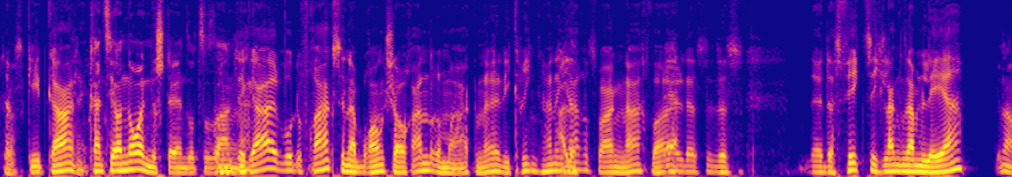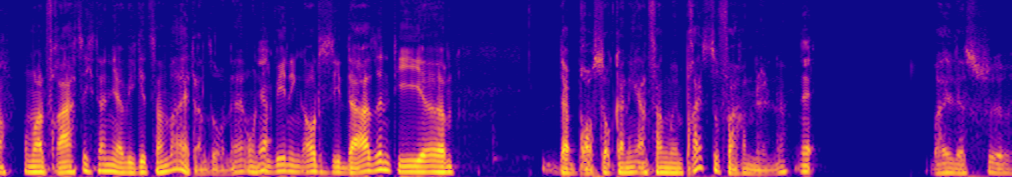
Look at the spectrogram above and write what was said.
das geht gar Du nicht. kannst ja auch neuen bestellen, sozusagen. Und Ne? egal, wo du fragst in der Branche, auch andere Marken, ne, die kriegen keine Alle. Jahreswagen nach, weil Ja. das, das, äh, das fegt sich langsam leer Genau. und man fragt sich dann, ja, wie geht's dann weiter? So, ne? Und Ja. die wenigen Autos, die da sind, die, ähm, da brauchst du auch gar nicht anfangen, mit dem Preis zu verhandeln. Ne? Nee. Weil das, äh,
